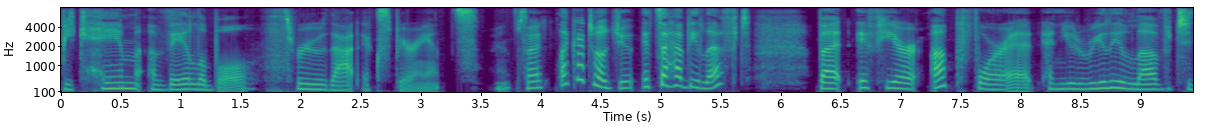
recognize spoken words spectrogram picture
became available through that experience. so, like I told you, it's a heavy lift, but if you're up for it and you'd really love to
